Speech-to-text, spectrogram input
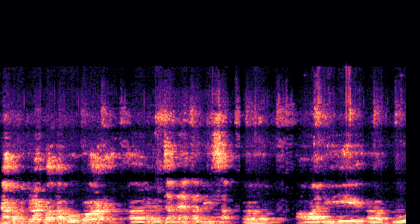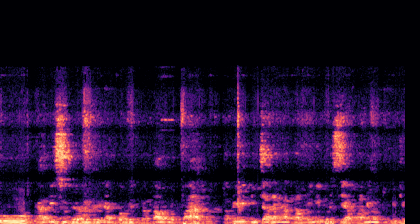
Nah kebetulan Kota Bogor uh, rencananya tadi uh, Pak Wali, uh, Bu Kadi sudah memberikan komitmen tahun depan, tapi dicanangkan tahun ini persiapannya untuk uji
